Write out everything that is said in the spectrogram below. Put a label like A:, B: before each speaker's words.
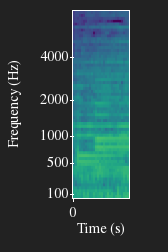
A: Bye.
